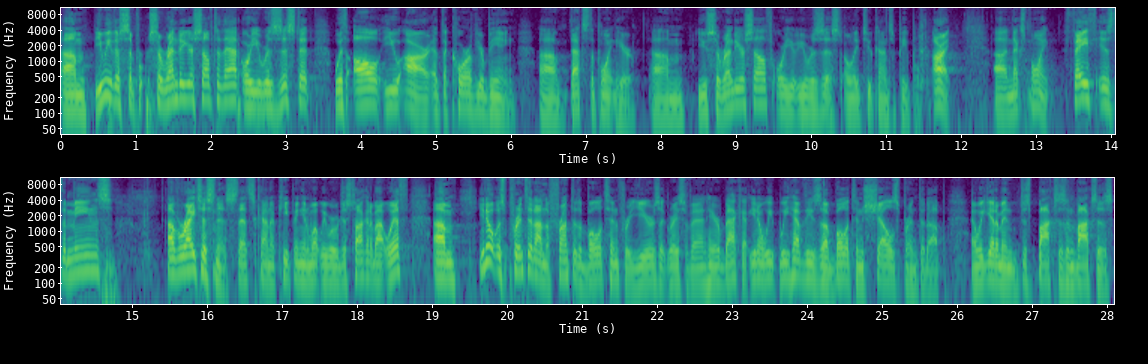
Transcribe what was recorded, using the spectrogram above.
Um, you either su- surrender yourself to that or you resist it with all you are at the core of your being. Uh, that's the point here. Um, you surrender yourself or you, you, resist. Only two kinds of people. All right, uh, next point. Faith is the means of righteousness. That's kind of keeping in what we were just talking about with. Um, you know, it was printed on the front of the bulletin for years at Grace Van here. Back, at, you know, we, we have these uh, bulletin shells printed up, and we get them in just boxes and boxes.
